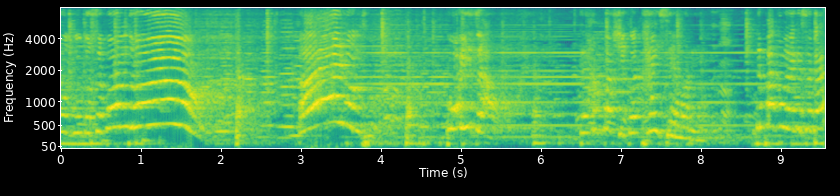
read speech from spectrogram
মজদু করছে বন্ধু, এই বন্ধু, কই যাও? গ্রামবাসী কই খাইছে আমারে। পাগল হয়ে গেছে গা।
